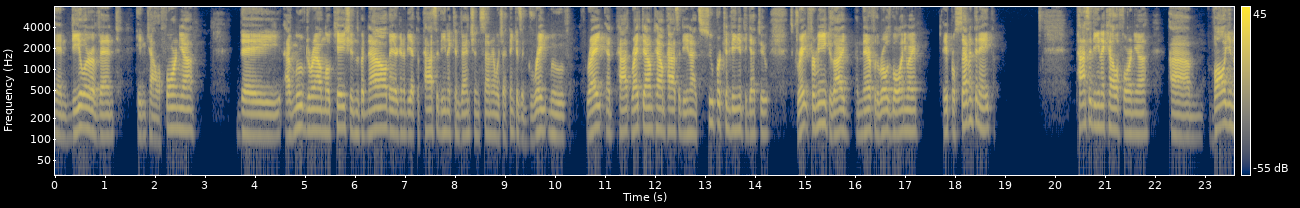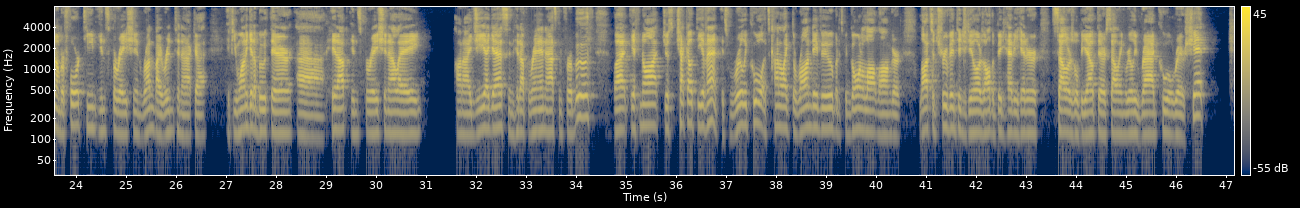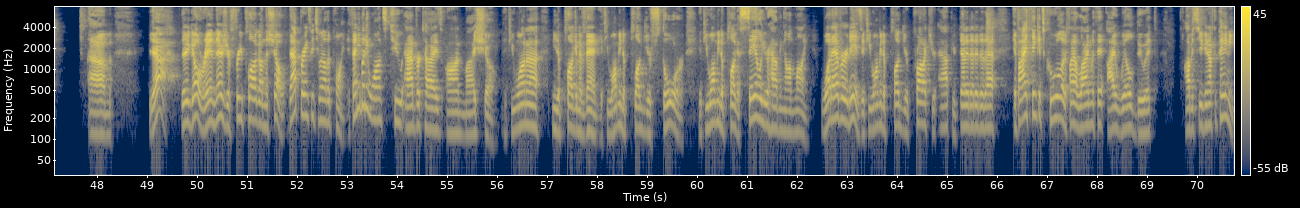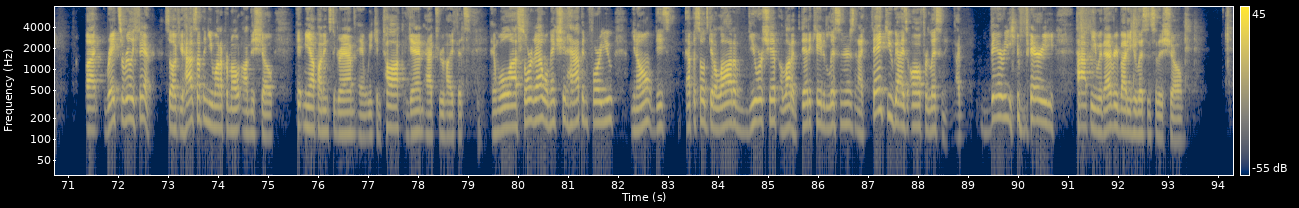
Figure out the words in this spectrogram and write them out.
and dealer event in California. They have moved around locations, but now they are going to be at the Pasadena Convention Center, which I think is a great move right at pa- right downtown Pasadena. It's super convenient to get to. It's great for me because I am there for the Rose Bowl anyway. April 7th and 8th, Pasadena, California. Um, volume number 14, Inspiration, run by Rin Tanaka. If you want to get a booth there, uh, hit up Inspiration LA on IG, I guess, and hit up Rin, ask him for a booth but if not, just check out the event. It's really cool. It's kind of like the rendezvous, but it's been going a lot longer. Lots of true vintage dealers, all the big heavy hitter sellers will be out there selling really rad, cool, rare shit. Um, yeah, there you go, Rin. There's your free plug on the show. That brings me to another point. If anybody wants to advertise on my show, if you want to me to plug an event, if you want me to plug your store, if you want me to plug a sale you're having online, whatever it is. If you want me to plug your product, your app, your da da da da da, if I think it's cool and if I align with it, I will do it. Obviously, you're gonna have to pay me, but rates are really fair. So if you have something you want to promote on this show, hit me up on Instagram and we can talk again at Drew Heifetz and we'll uh, sort it out. We'll make shit happen for you. You know, these episodes get a lot of viewership, a lot of dedicated listeners, and I thank you guys all for listening. I'm very, very happy with everybody who listens to this show.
